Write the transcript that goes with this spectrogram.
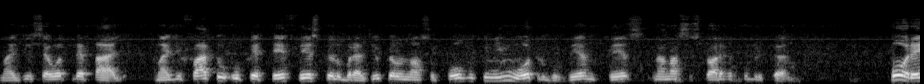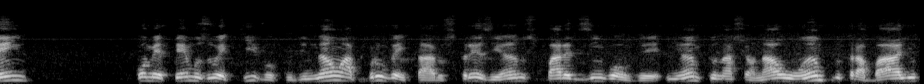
mas isso é outro detalhe. Mas, de fato, o PT fez pelo Brasil, pelo nosso povo, que nenhum outro governo fez na nossa história republicana. Porém, cometemos o equívoco de não aproveitar os 13 anos para desenvolver, em âmbito nacional, um amplo trabalho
